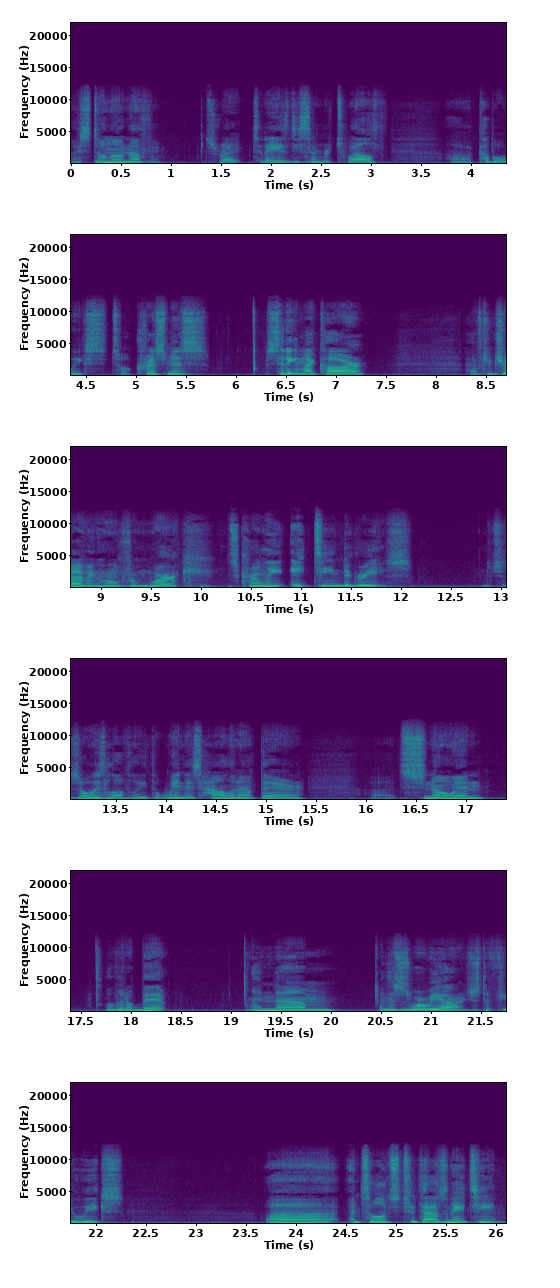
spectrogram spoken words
I still know nothing. That's right. Today is December 12th, uh, a couple weeks till Christmas. I'm sitting in my car after driving home from work. It's currently 18 degrees, which is always lovely. The wind is howling out there, uh, it's snowing a little bit and um, and this is where we are, just a few weeks uh, until it's 2018.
